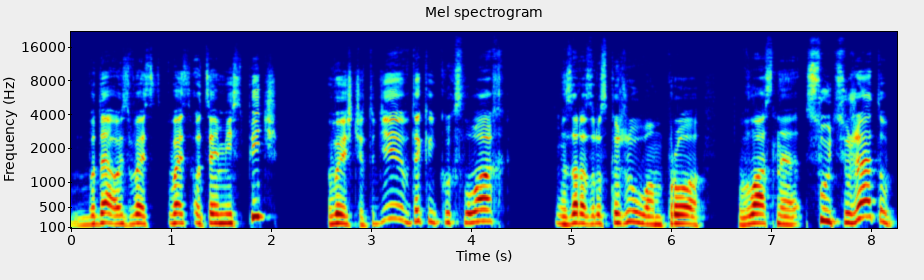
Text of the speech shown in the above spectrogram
веде ось весь, весь оцей мій спіч вище, тоді в декількох словах зараз розкажу вам про власне суть сюжету,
